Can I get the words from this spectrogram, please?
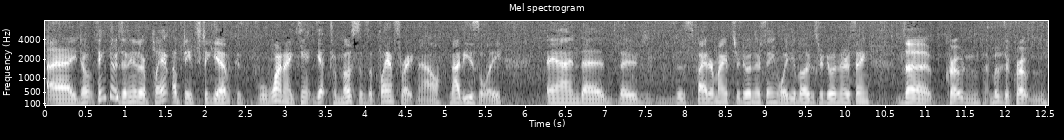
I don't think there's any other plant updates to give, because for one, I can't get to most of the plants right now. Not easily. And uh, the spider mites are doing their thing. Ladybugs are doing their thing. The croton, I moved the croton.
